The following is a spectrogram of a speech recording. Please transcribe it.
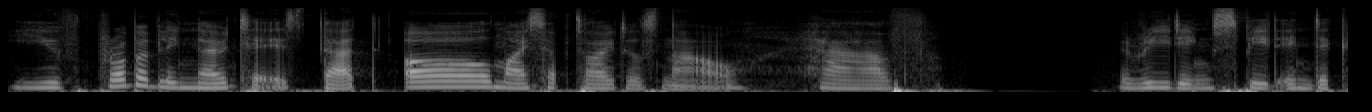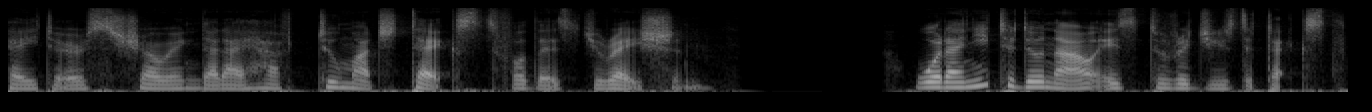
You've probably noticed that all my subtitles now have reading speed indicators showing that I have too much text for this duration. What I need to do now is to reduce the text.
